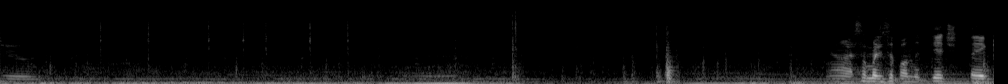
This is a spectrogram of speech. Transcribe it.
to. Uh, somebody's up on the ditch bank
